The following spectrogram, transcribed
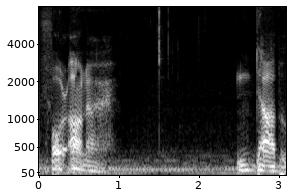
For honor. Dabu.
